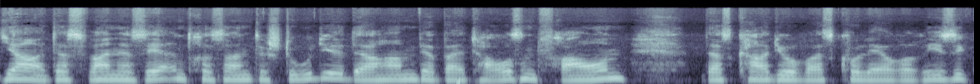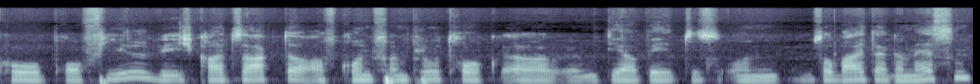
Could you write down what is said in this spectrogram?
Ja, das war eine sehr interessante Studie. Da haben wir bei 1000 Frauen das kardiovaskuläre Risikoprofil, wie ich gerade sagte, aufgrund von Blutdruck, äh, Diabetes und so weiter gemessen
